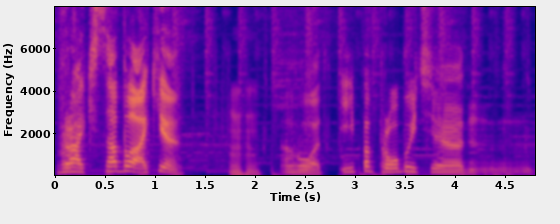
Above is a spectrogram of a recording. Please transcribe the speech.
враки собаки. Мгм. Вот. И попробуйте м,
